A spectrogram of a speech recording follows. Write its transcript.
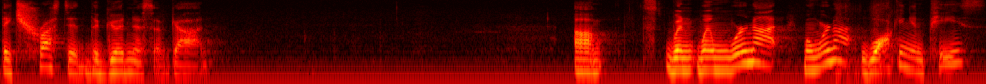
They trusted the goodness of God. Um, when, when, we're not, when we're not walking in peace,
